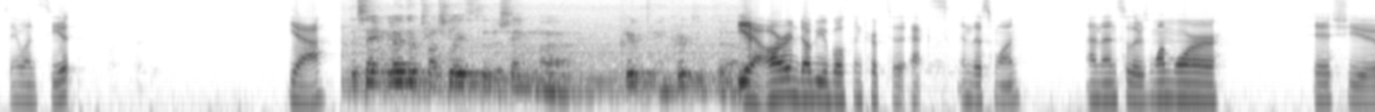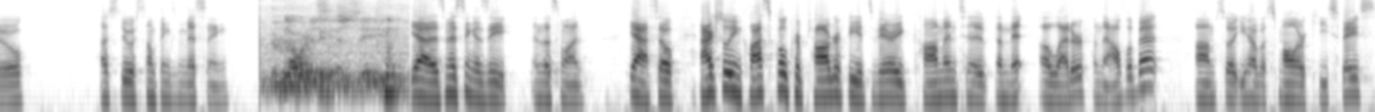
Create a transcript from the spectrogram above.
Does anyone see it? Yeah. The same letter translates to the same uh, crypt, encrypted. Uh, yeah, R and W both encrypt to X in this one. And then so there's one more issue. Has to do with something's missing. Lowercase. yeah, it's missing a Z in this one. Yeah, so actually in classical cryptography, it's very common to omit a letter from the alphabet um, so that you have a smaller key space.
